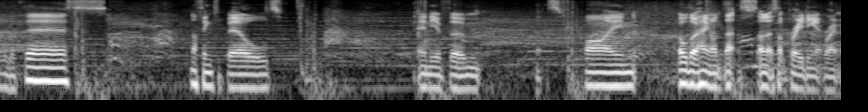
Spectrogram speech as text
all of this. Nothing to build. Any of them. That's fine. Although, hang on, that's oh, that's upgrading it, right?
